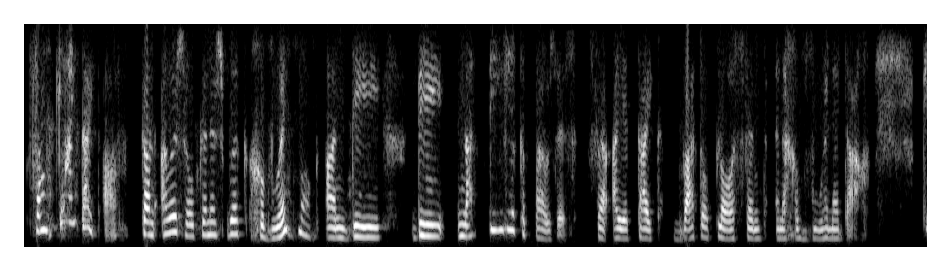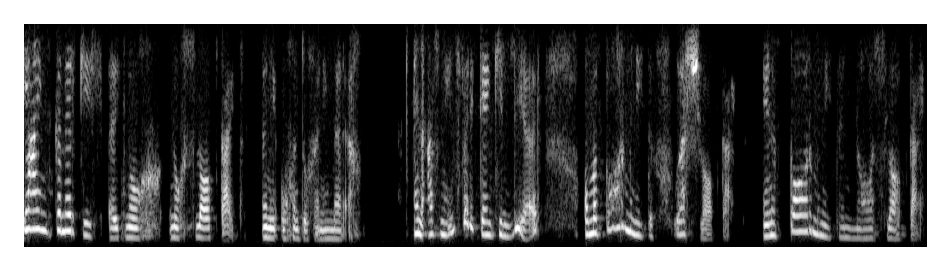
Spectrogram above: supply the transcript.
Van kleintyd af kan ouers hul kinders ook gewoond maak aan die die natuurlike pauses vir eie tyd wat daar plaasvind in 'n gewone dag. Klein kindertjies het nog nog slaaptyd in die oggend of in die middag. En as mens vir die kindjie leer om 'n paar minute voor slaaptyd en 'n paar minute na slaaptyd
